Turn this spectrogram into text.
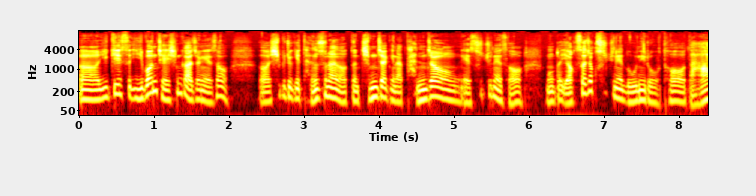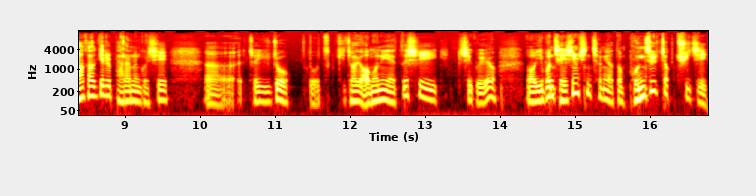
어, 이게 이번 재심 과정에서 어, 11.6이 단순한 어떤 짐작이나 단정의 수준에서 뭔가 역사적 수준의 논의로 더 나아가기를 바라는 것이 어, 저희 유족 또 특히 저희 어머니의 뜻이시고요. 어, 이번 재심 신청의 어떤 본질적 취지.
